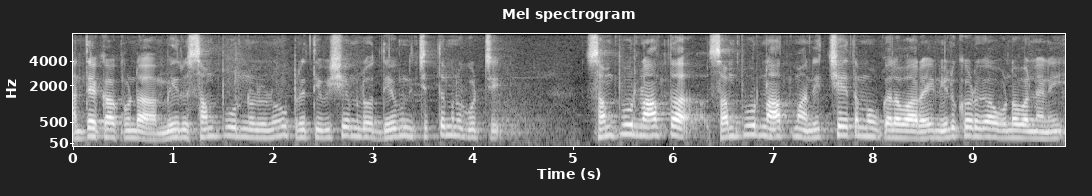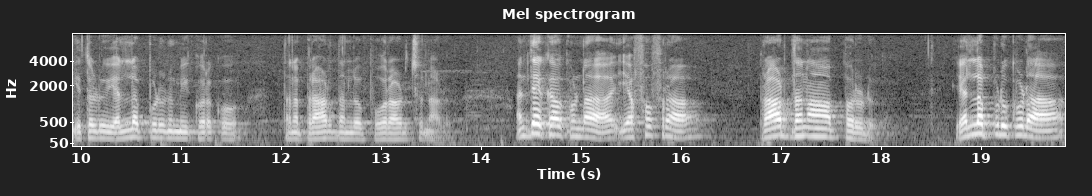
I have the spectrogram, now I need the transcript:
అంతేకాకుండా మీరు సంపూర్ణులను ప్రతి విషయంలో దేవుని చిత్తమును గుర్చి సంపూర్ణాత్మ సంపూర్ణాత్మ నిశ్చేతము గలవారై నిలుకడుగా ఉండవలనని ఇతడు ఎల్లప్పుడూ మీ కొరకు తన ప్రార్థనలో పోరాడుచున్నాడు. అంతేకాకుండా ఎఫ్ఎఫ్రా ప్రార్థనాపరుడు. ఎల్లప్పుడూ కూడా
